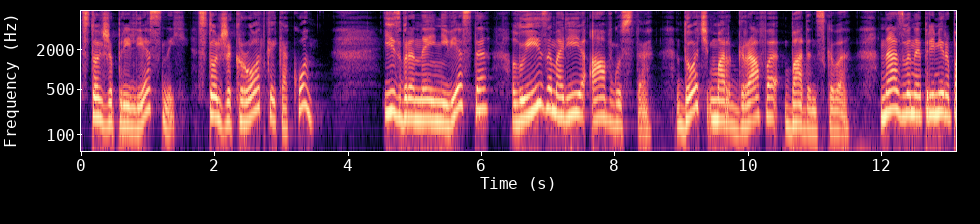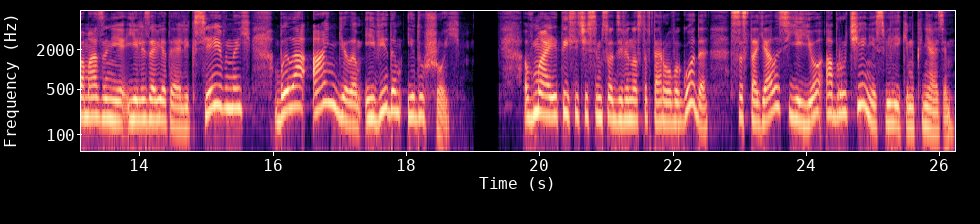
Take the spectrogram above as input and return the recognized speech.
столь же прелестной, столь же кроткой, как он. Избранная невеста Луиза Мария Августа – дочь маркграфа Баденского. Названная при миропомазании Елизаветой Алексеевной, была ангелом и видом и душой. В мае 1792 года состоялось ее обручение с великим князем,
